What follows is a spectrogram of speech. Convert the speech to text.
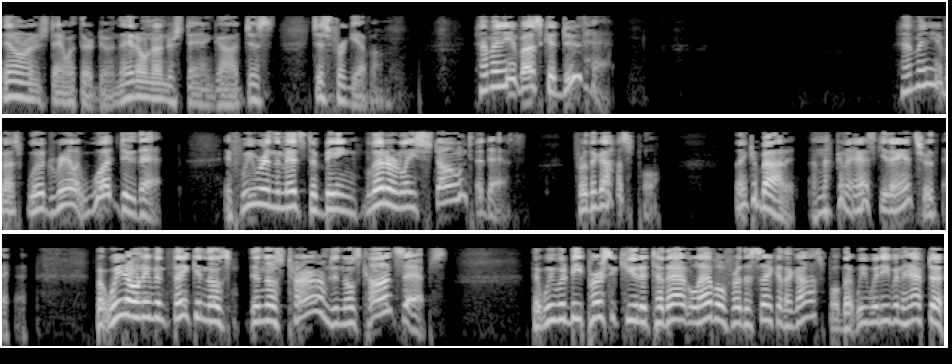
They don't understand what they're doing. They don't understand God. Just, just forgive them. How many of us could do that? How many of us would really, would do that if we were in the midst of being literally stoned to death for the gospel? Think about it. I'm not going to ask you to answer that. But we don't even think in those, in those terms, in those concepts that we would be persecuted to that level for the sake of the gospel, that we would even have to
